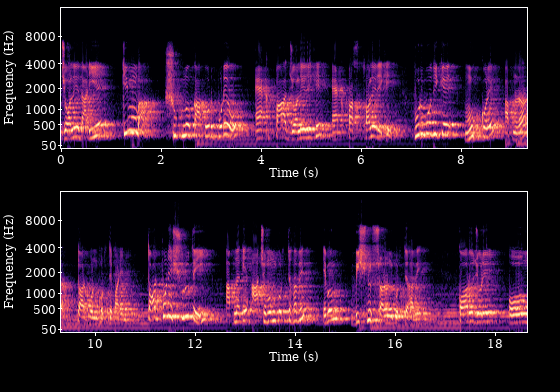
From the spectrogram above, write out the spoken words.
জলে দাঁড়িয়ে কিংবা শুকনো কাপড় পরেও এক পা জলে রেখে, এক পা স্থলে রেখে পূর্ব দিকে মুখ করে আপনারা তর্পণ করতে পারেন। তর্পণের শুরুতেই আপনাকে আচমন করতে হবে এবং বিষ্ণু স্মরণ করতে হবে। কর জোরে ওং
